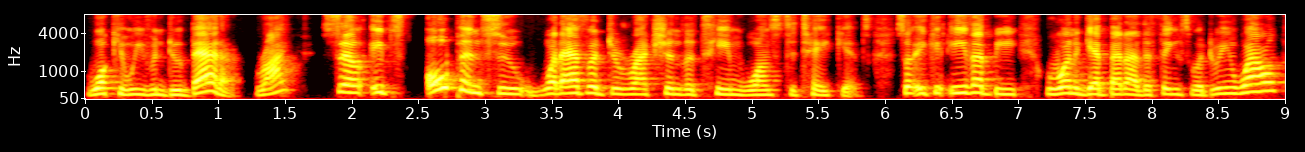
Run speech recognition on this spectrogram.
What can we even do better? Right? So it's open to whatever direction the team wants to take it. So it could either be we want to get better at the things we're doing well,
